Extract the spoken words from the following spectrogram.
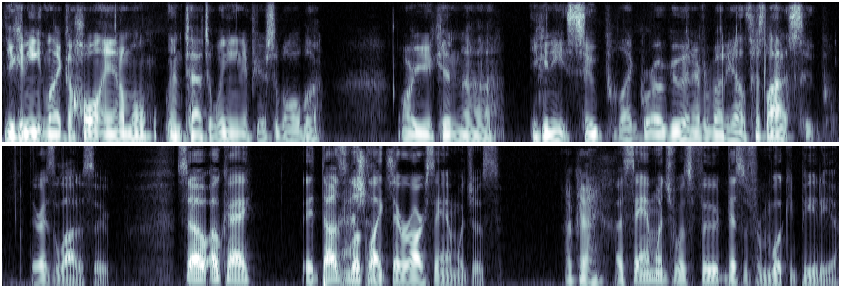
You can eat like a whole animal in Tatooine if you're Sebulba, or you can uh, you can eat soup like Grogu and everybody else. There's a lot of soup. There is a lot of soup. So okay, it does look like there are sandwiches. Okay, A sandwich was food. This is from Wikipedia.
